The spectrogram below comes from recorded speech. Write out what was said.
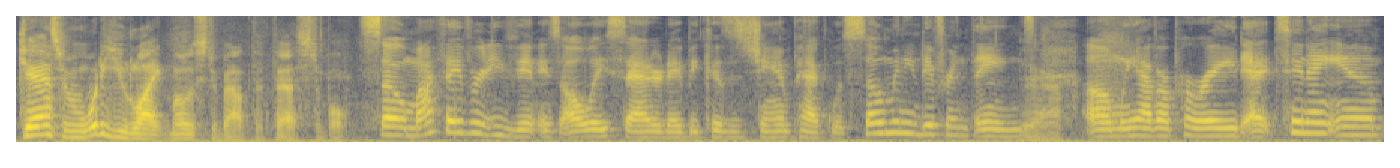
Jasmine, what do you like most about the festival? So my favorite event is always Saturday because it's jam packed with so many different things. Yeah. Um, we have our parade at 10 a.m.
